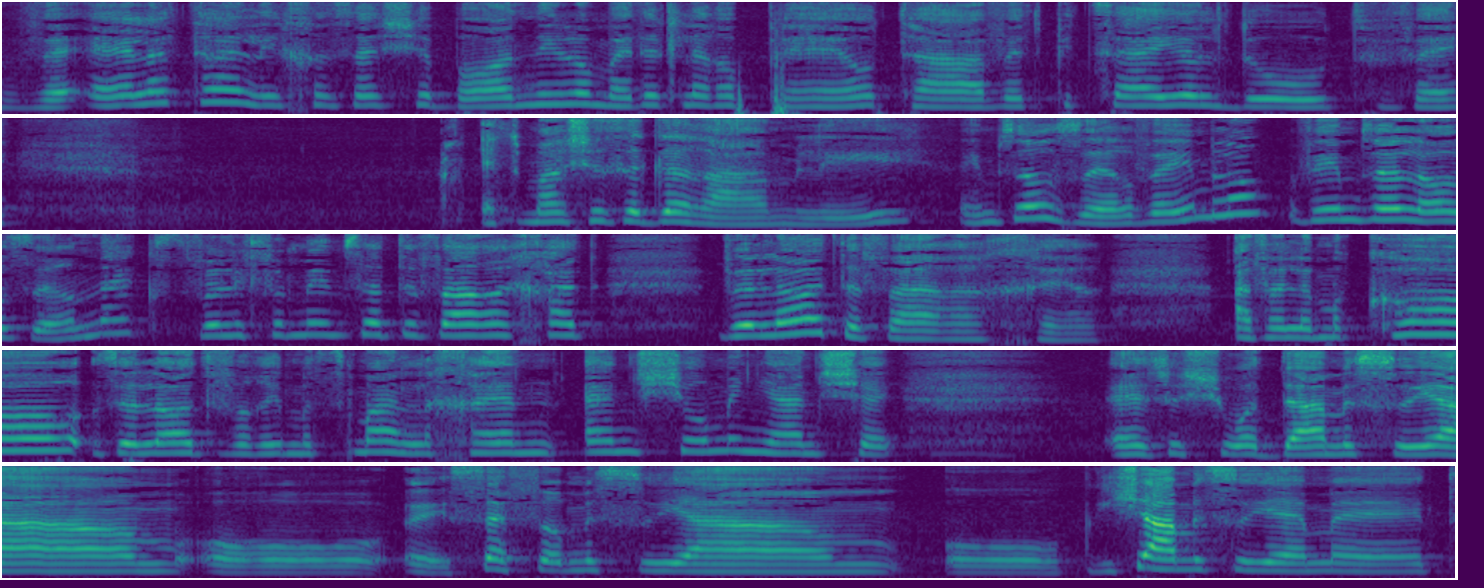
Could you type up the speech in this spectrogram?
ואל התהליך הזה שבו אני לומדת לרפא אותה ואת פצעי הילדות ואת מה שזה גרם לי, אם זה עוזר ואם לא, ואם זה לא עוזר, נקסט, ולפעמים זה הדבר אחד ולא הדבר האחר. אבל המקור זה לא הדברים עצמם, לכן אין שום עניין ש... איזשהו אדם מסוים, או אה, ספר מסוים, או פגישה מסוימת,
